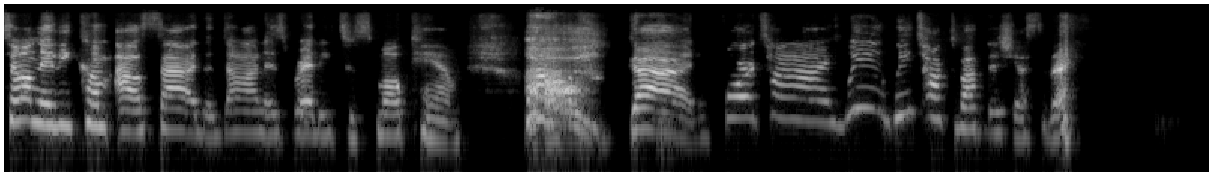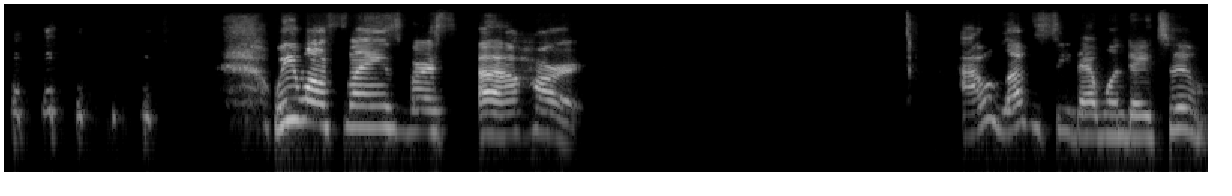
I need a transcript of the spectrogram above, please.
Tell Nitty come outside. The Don is ready to smoke him. Oh God, four times. We we talked about this yesterday. we want Flames versus uh Heart. I would love to see that one day too.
